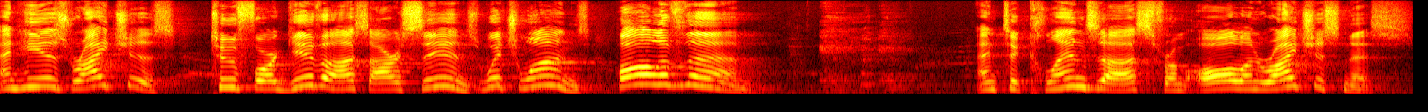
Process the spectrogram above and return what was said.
and He is righteous to forgive us our sins. Which ones? All of them. And to cleanse us from all unrighteousness.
